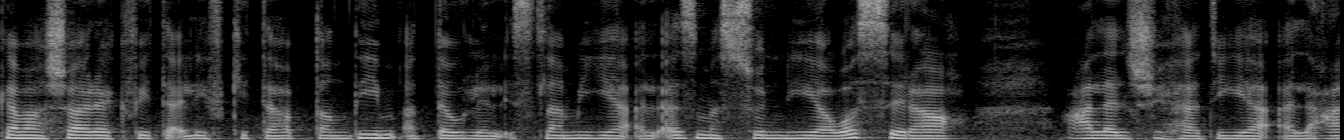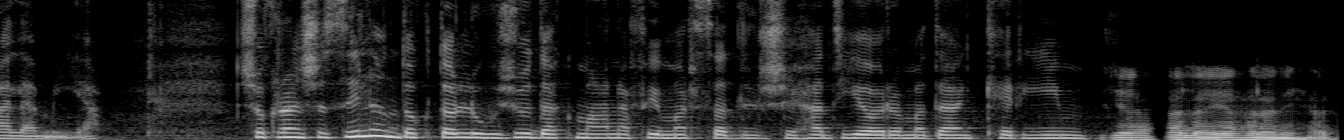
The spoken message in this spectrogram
كما شارك في تأليف كتاب تنظيم الدولة الإسلامية الأزمة السنية والصراع على الجهادية العالمية. شكرا جزيلا دكتور لوجودك معنا في مرصد الجهادية ورمضان كريم. يا هلا يا هلا نهاد.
